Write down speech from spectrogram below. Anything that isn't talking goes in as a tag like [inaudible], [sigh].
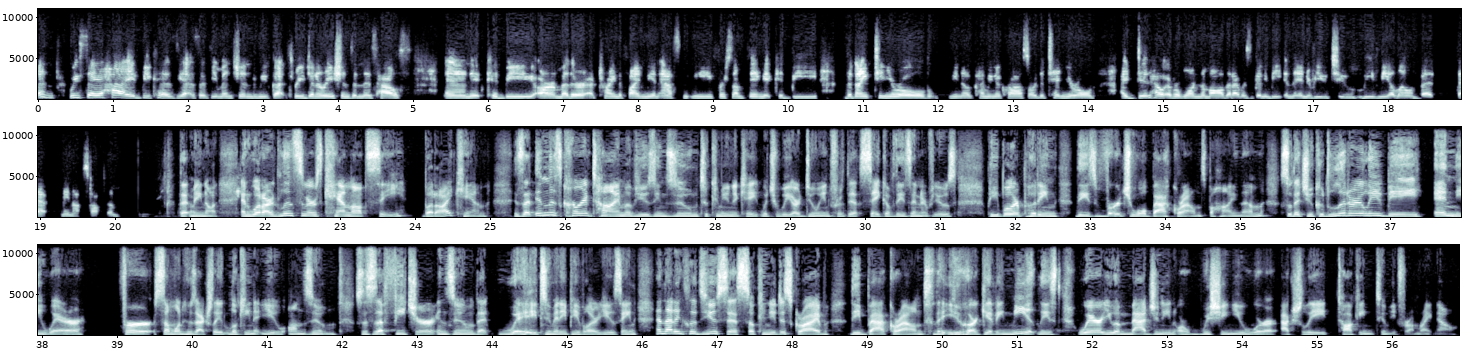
And we say hide because yes, as you mentioned, we've got three generations in this house, and it could be our mother trying to find me and ask me for something. It could be the 19 year old you know coming across or the 10 year old i did however warn them all that i was going to be in the interview to leave me alone but that may not stop them. That may not. And what our listeners cannot see but I can, is that in this current time of using Zoom to communicate, which we are doing for the sake of these interviews, people are putting these virtual backgrounds behind them so that you could literally be anywhere for someone who's actually looking at you on Zoom. So this is a feature in Zoom that way [laughs] too many people are using, and that includes you, sis. So can you describe the background [laughs] that you are giving me, at least? Where are you imagining or wishing you were actually talking to me from right now?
